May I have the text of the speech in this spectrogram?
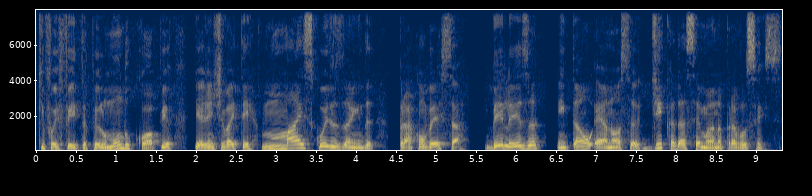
que foi feita pelo Mundo Cópia e a gente vai ter mais coisas ainda para conversar. Beleza? Então é a nossa dica da semana para vocês.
